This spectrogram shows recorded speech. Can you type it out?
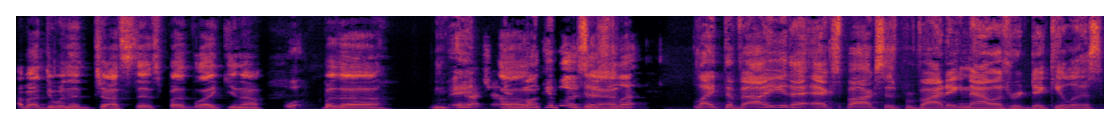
I'm not doing it justice, but like you know, Well- but uh. And- Gotcha. and Uh, Monkey Blood says, yeah. like the value that Xbox is providing now is ridiculous.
